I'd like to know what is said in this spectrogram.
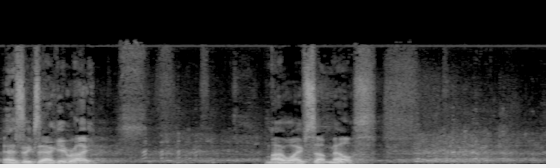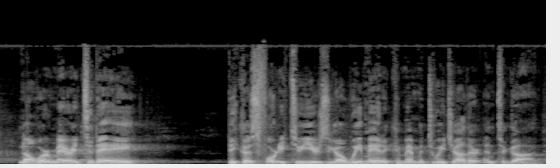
That's exactly right. My wife's something else. No, we're married today because 42 years ago we made a commitment to each other and to God.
